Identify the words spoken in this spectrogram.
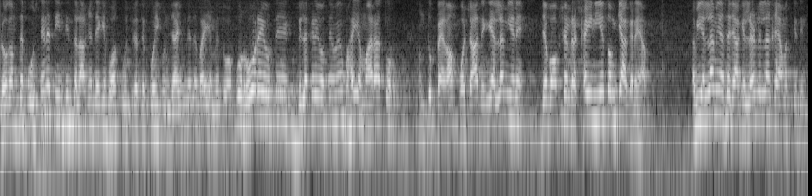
लोग हमसे पूछते हैं ना तीन तीन तलाक़ें दे के बहुत पूछ रहे थे, कोई गुंजाइश नहीं कहते भाई, हमें तो अब वो रो रहे होते हैं बिलक रहे होते हैं भाई, हमारा तो हम तो पैगाम पहुँचा देंगे, अल्लाह मियाँ ने जब ऑप्शन रखा ही नहीं है तो हम क्या करें आप? अभी अल्लाह मियाँ से जाके लड़ लेना, क़्यामत के दिन।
